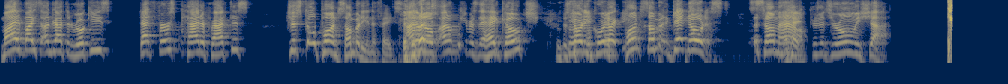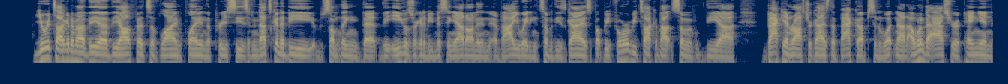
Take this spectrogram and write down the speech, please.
My advice to undrafted rookies: that first padded practice, just go punch somebody in the face. I don't know. If, I don't care if it's the head coach, the starting quarterback. Punch somebody, get noticed somehow because it's your only shot. You were talking about the uh, the offensive line play in the preseason, and that's going to be something that the Eagles are going to be missing out on in evaluating some of these guys. But before we talk about some of the uh, back end roster guys, the backups and whatnot, I wanted to ask your opinion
